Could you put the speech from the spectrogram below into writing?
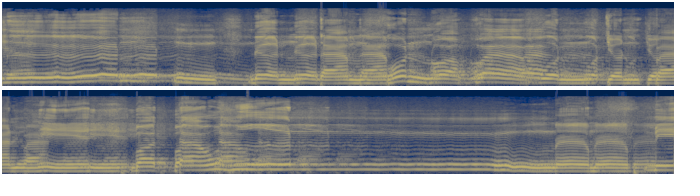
เงินเดินเดินตามคนออกว่าบุญจนปานนี้บ่เต้าเฮือนเมี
